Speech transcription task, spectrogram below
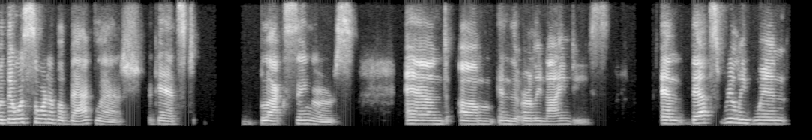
but there was sort of a backlash against Black singers and um, in the early 90s. And that's really when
